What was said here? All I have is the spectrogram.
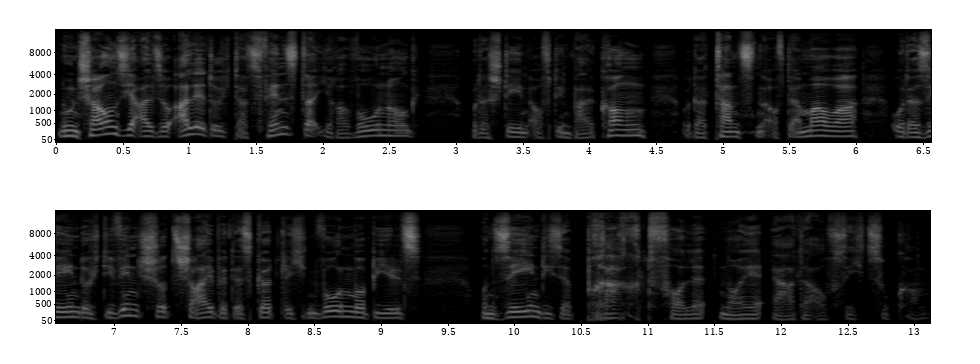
Nun schauen sie also alle durch das Fenster ihrer Wohnung oder stehen auf dem Balkon oder tanzen auf der Mauer oder sehen durch die Windschutzscheibe des göttlichen Wohnmobils und sehen diese prachtvolle neue Erde auf sich zukommen.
